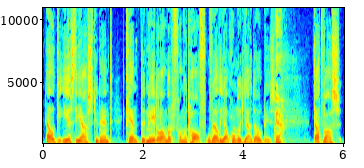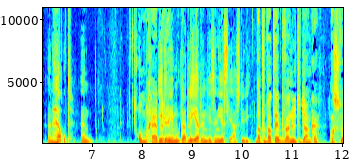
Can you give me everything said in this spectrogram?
elke eerstejaarsstudent kent de Nederlander van het Hof... hoewel die al 100 jaar dood is. Ja, Dat was een held. En onbegrijpelijk. iedereen moet dat leren in zijn eerstejaarsstudie. Wat, wat hebben we aan u te danken als we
